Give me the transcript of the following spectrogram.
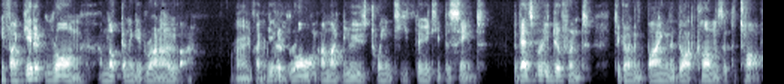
if I get it wrong, I'm not going to get run over. Right. If I right, get right. it wrong, I might lose 20, 30%. But that's very different to going and buying the dot coms at the top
